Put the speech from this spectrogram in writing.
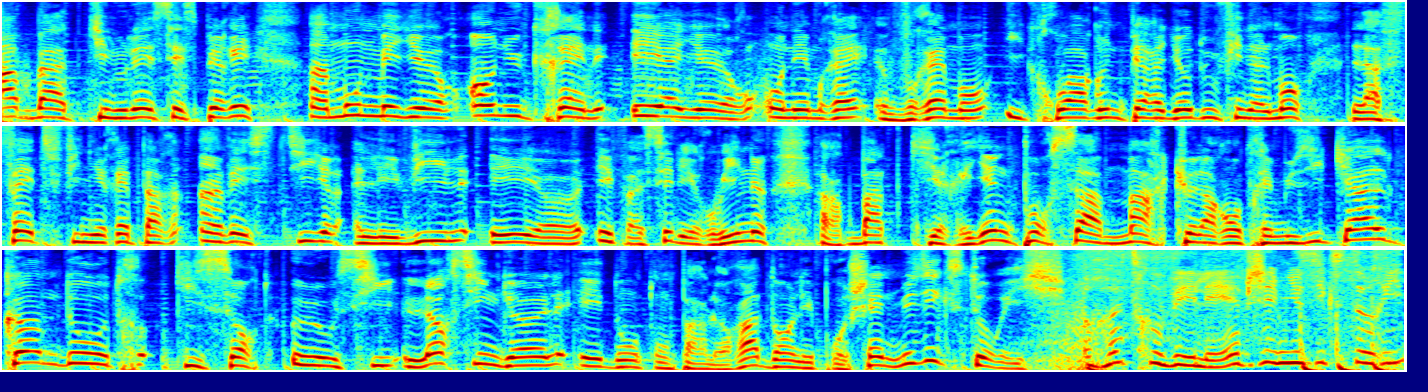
Arbat qui nous laisse espérer un monde meilleur en Ukraine et ailleurs. On aimerait vraiment y croire. Une période où finalement la fête finirait par investir les villes et euh, effacer les ruines. Arbat qui rien que pour ça marque la rentrée musicale, comme d'autres qui sortent eux aussi leur single et dont on parlera dans les prochaines Music Stories. Retrouvez les FG Music Story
